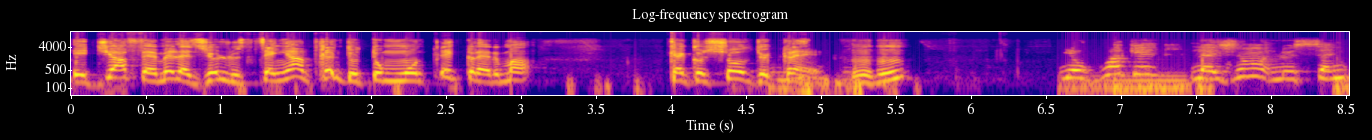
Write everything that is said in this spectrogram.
et tu as fermé les yeux. Le Seigneur est en train de te montrer clairement quelque chose de clair. Mhm. Je vois que les gens, le, Seigneur-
